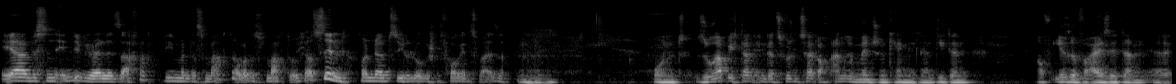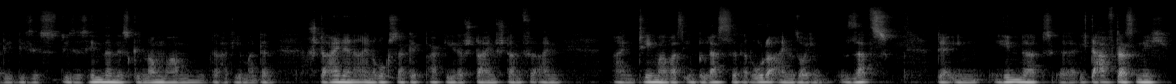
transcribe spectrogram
eher ein bisschen individuelle Sache, wie man das macht, aber das macht durchaus Sinn von der psychologischen Vorgehensweise. Und so habe ich dann in der Zwischenzeit auch andere Menschen kennengelernt, die dann auf ihre Weise dann äh, die, dieses, dieses Hindernis genommen haben. Da hat jemand dann Steine in einen Rucksack gepackt. Jeder Stein stand für ein, ein Thema, was ihn belastet hat oder einen solchen Satz, der ihn hindert. Äh, ich darf das nicht.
